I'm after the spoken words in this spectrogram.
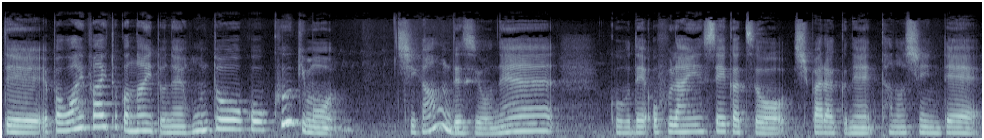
でやっぱ w i f i とかないとね本当こう空気も違うんですよね。こうでオフライン生活をしばらくね楽しんで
